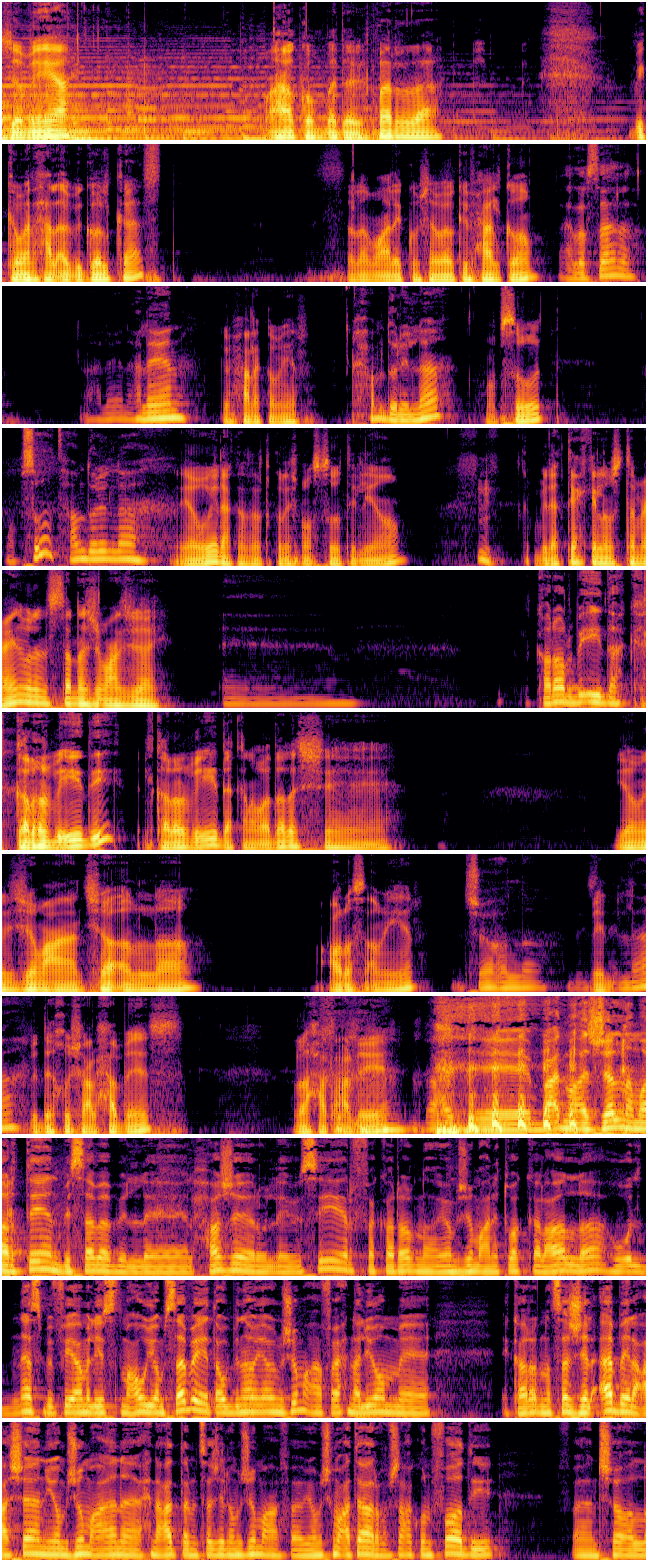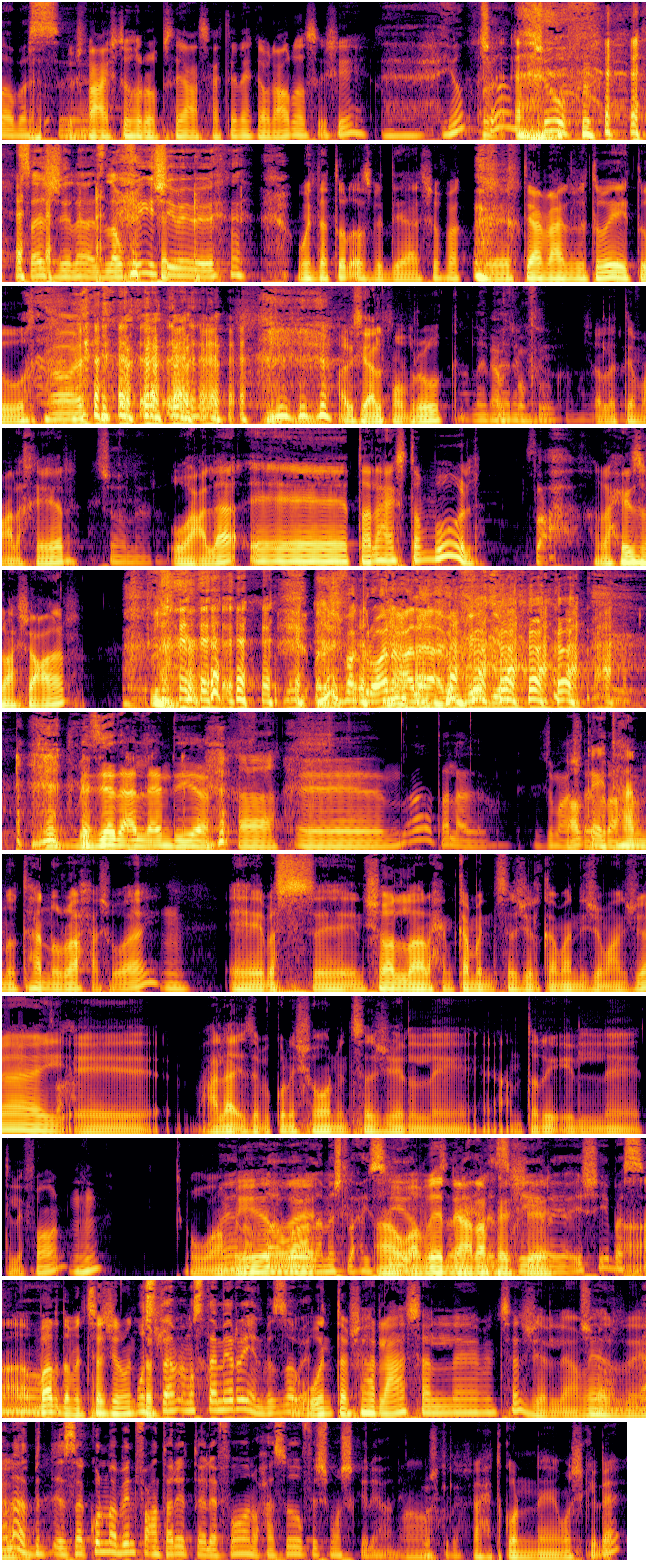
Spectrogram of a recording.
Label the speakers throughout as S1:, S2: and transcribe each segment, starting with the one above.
S1: الجميع معكم بدر فرة بكمان حلقة بجول كاست السلام عليكم شباب كيف حالكم؟
S2: أهلا وسهلا
S3: أهلين أهلين
S1: كيف حالك أمير؟
S3: الحمد لله
S1: مبسوط؟
S3: مبسوط الحمد لله
S1: يا ويلك إذا تكونش مبسوط اليوم بدك تحكي للمستمعين ولا نستنى الجمعة الجاي؟
S3: آه، القرار بإيدك
S1: القرار بإيدي؟ القرار بإيدك أنا بقدرش آه، يوم الجمعة إن شاء الله عرس أمير.
S3: إن شاء الله بإذن
S1: بد-
S3: الله.
S1: بده يخش على الحبس. راحت عليه.
S3: بعد بعد ما أجلنا مرتين بسبب ال- الحجر واللي بيصير فقررنا يوم جمعة نتوكل على الله. هو الناس في امل يسمعوه يوم سبت بناوي يوم جمعة فإحنا اليوم آه، قررنا نسجل قبل عشان يوم جمعة. أنا إحنا عادة بنسجل يوم جمعة فيوم جمعة تعرف مش رح أكون فاضي. فان شاء الله بس آه،
S1: بينفعش تهرب ساعة ساعتين هيك من العرس إشي؟
S3: يوم إن شاء الله نشوف سجل. لو في شيء
S1: وأنت ترقص بدي اشوفك بتعمل ريتويت و اول شيء ألف مبروك. ان
S3: الله يبارك. فيكم.
S1: شاء الله يتم على خير.
S3: إن شاء الله
S1: وعلاء آه، طلع إسطنبول.
S2: صح.
S1: راح يزرع شعر.
S3: بلاش فكروا أنا علاء بالفيديو.
S2: بزيادة على اللي عندي إياه.
S1: آه.
S2: آه طلع الجمعه شوي
S1: أوكي
S2: راحة.
S1: تهنوا تهنوا راحه شوي. آه، بس آه، إن شاء الله راح نكمل نسجل كمان الجمعة الجاي. آه، علاء إذا بيكونش هون نسجل آه، عن طريق التليفون. وامير
S3: الله أعلم
S1: آه،
S3: مش رح يصير
S1: آه،
S3: رحلة
S1: نعرفش.
S3: شيء بس
S1: آه، برضه بنسجل وأنت.
S3: مستم... مستمرين بالضبط
S1: وأنت بشهر العسل آه، بنسجل
S3: أمير.
S1: يعني.
S3: لا إذا كل ما بينفع عن طريق التليفون وحاسوب فيش مشكلة يعني
S1: آه،
S2: مشكلة.
S1: رح تكون مشكلة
